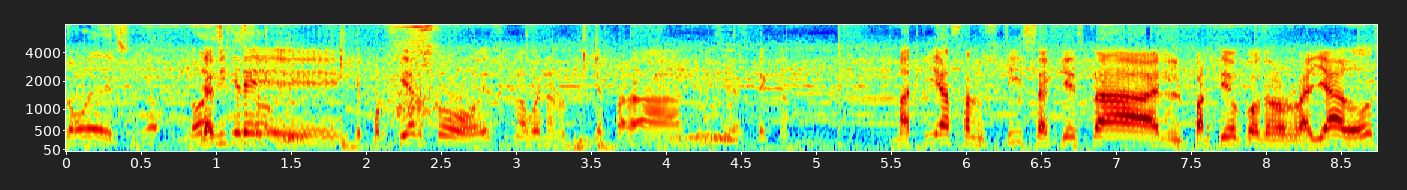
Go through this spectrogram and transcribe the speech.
No, no voy a decir nada. No, ya es viste que eso- eh, que, por cierto es una buena noticia para Cristian Azteca. Matías Alustiza, aquí está el partido contra los Rayados.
